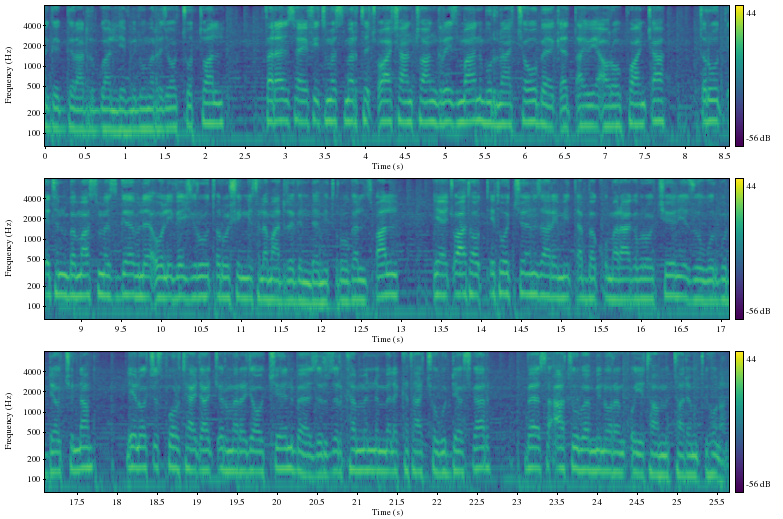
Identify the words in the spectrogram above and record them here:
ንግግር አድርጓል የሚሉ መረጃዎች ወጥቷል። ፈረንሳይ የፊት መስመር ተጫዋች አንቷን ግሬዝማን ቡድናቸው በቀጣዩ የአውሮፓ ዋንጫ ጥሩ ውጤትን በማስመዝገብ ለኦሊቬ ዢሩ ጥሩ ሽኝት ለማድረግ እንደሚጥሩ ገልጿል። የጨዋታ ውጤቶችን፣ ዛሬ የሚጠበቁ መርሃ ግብሮችን፣ የዝውውር ጉዳዮችና ሌሎች ስፖርት አጫጭር መረጃዎችን በዝርዝር ከምንመለከታቸው ጉዳዮች ጋር በሰዓቱ በሚኖረን ቆይታ የምታደምጡ ይሆናል።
